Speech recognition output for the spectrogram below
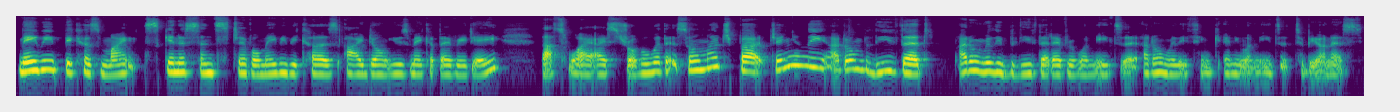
Maybe because my skin is sensitive, or maybe because I don't use makeup every day. That's why I struggle with it so much. But genuinely, I don't believe that I don't really believe that everyone needs it. I don't really think anyone needs it, to be honest.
